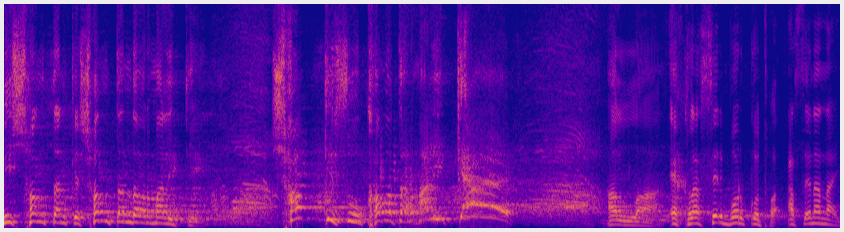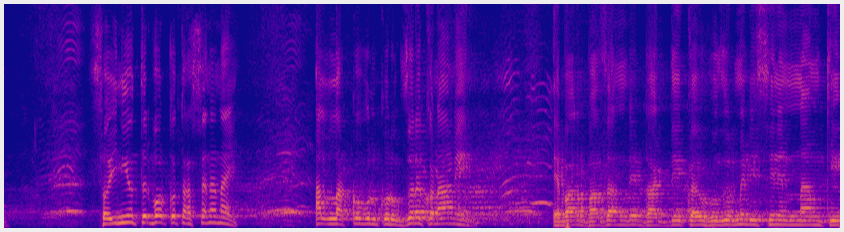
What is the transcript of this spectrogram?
নিঃসন্তানকে সন্তান দেওয়ার মালিককে সব কিছু ক্ষমতার মালিক কে? আল্লাহ, এখলাসের বরকত আছে না নাই? সৈনিয়তের বরকত আছে না নাই? আল্লাহ কবুল করুক, জোরে কোন আমিন। এবার বাজানদের ডাক দিয়ে কয়, হুজুর মেডিসিনের নাম কি?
